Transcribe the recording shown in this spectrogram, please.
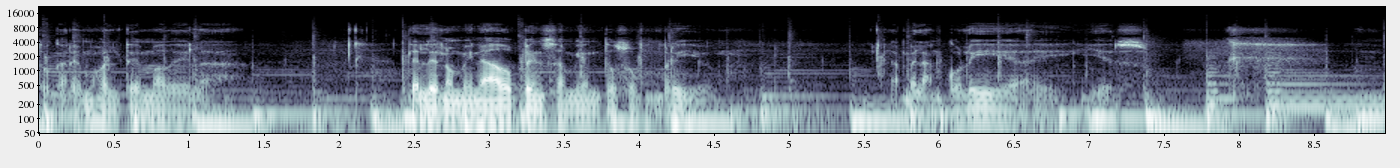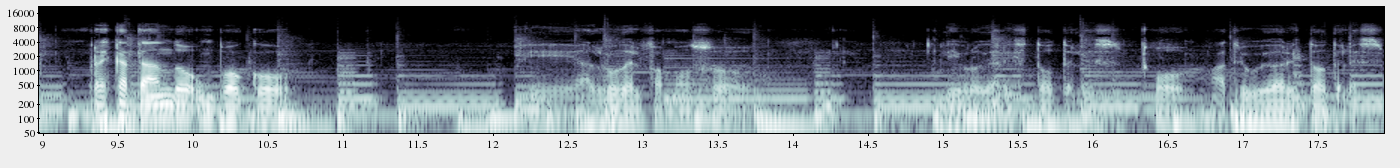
tocaremos el tema de la, del denominado pensamiento sombrío, la melancolía y, eso. Rescatando un poco eh, algo del famoso libro de Aristóteles o atribuido a Aristóteles,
